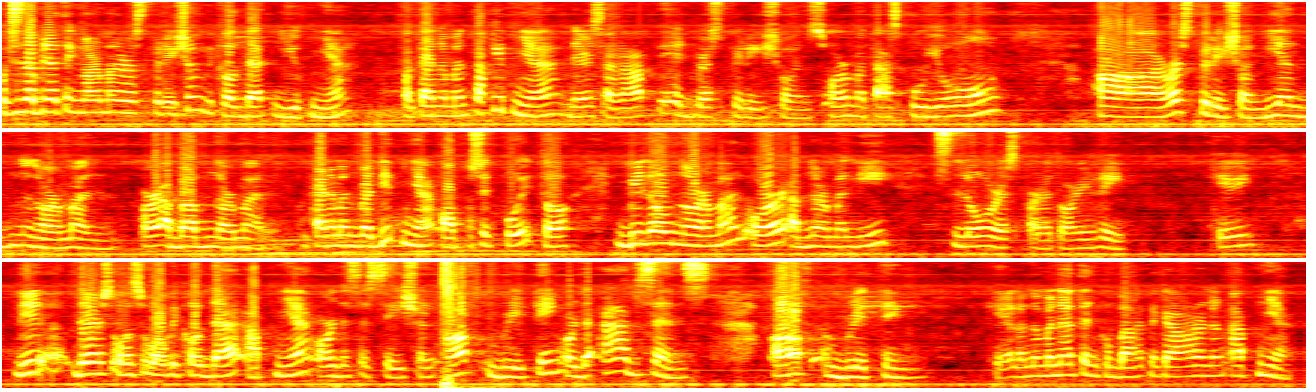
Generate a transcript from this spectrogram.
pag sinabi natin normal respiration, we call that eupnea. Pagka naman takip niya, there's a rapid respirations or mataas po yung uh, respiration beyond normal or above normal. Pagka naman bradip niya, opposite po ito, below normal or abnormally slow respiratory rate. Okay? There's also what we call the apnea or the cessation of breathing or the absence of breathing. Okay, alam naman natin kung bakit nagkakaroon ng apnea.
